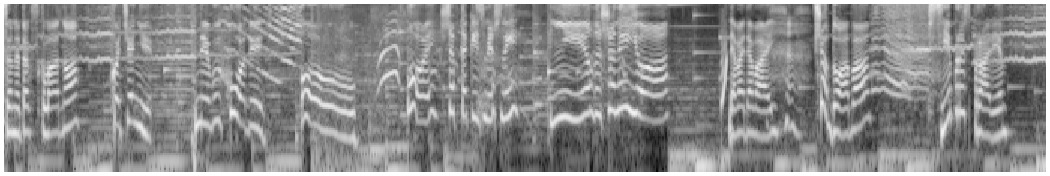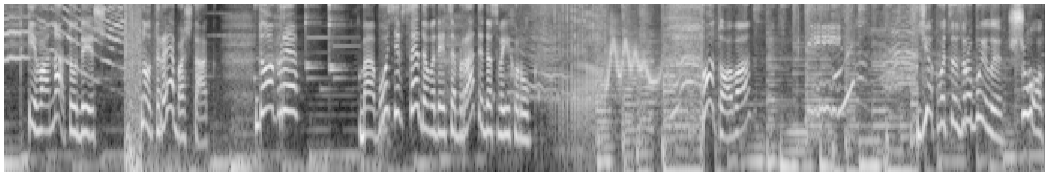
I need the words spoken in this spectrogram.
це не так складно. Хоча ні, не виходить. Оу. Ой, шеф такий смішний. Ні, лише не я. Давай, давай. Чудово. Всі при справі. І вона туди ж. Ну, треба ж так. Добре. Бабусі все доведеться брати до своїх рук. Готово. Як ви це зробили? Шок.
